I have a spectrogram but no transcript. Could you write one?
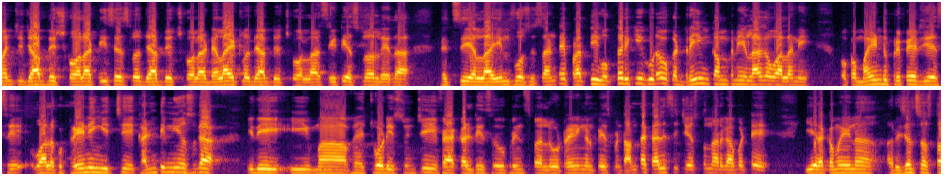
మంచి జాబ్ తెచ్చుకోవాలా టీసీఎస్లో జాబ్ తెచ్చుకోవాలా డెలైట్లో జాబ్ తెచ్చుకోవాలా సిటీఎస్లో లేదా హెచ్సిఎల్ ఇన్ఫోసిస్ అంటే ప్రతి ఒక్కరికి కూడా ఒక డ్రీమ్ కంపెనీ లాగా వాళ్ళని ఒక మైండ్ ప్రిపేర్ చేసి వాళ్ళకు ట్రైనింగ్ ఇచ్చి కంటిన్యూస్గా ఇది ఈ మా హెచ్ఓడిస్ నుంచి faculties principal training and placement అంతా కలిసి చేస్తున్నారు కాబట్టి ఈ రకమైన రిజల్ట్స్ వస్తూ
